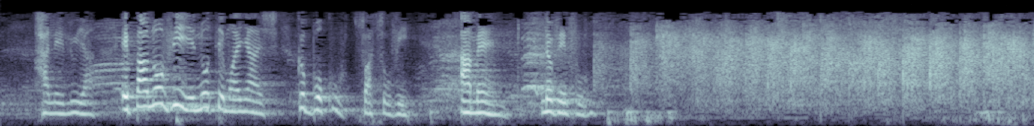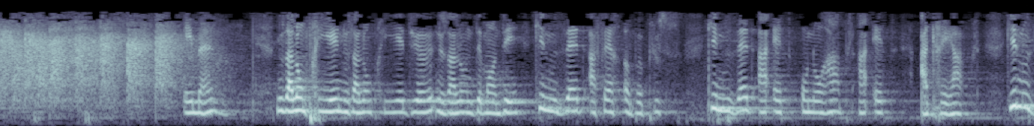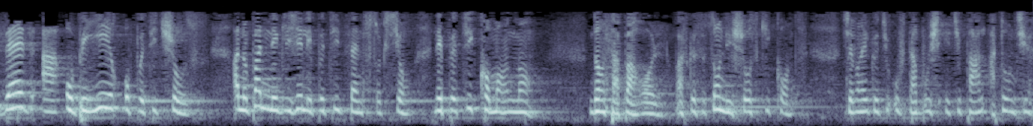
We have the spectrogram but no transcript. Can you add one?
Alléluia. Et par nos vies et nos témoignages, que beaucoup soient sauvés. Amen. Levez-vous. Amen. Nous allons prier, nous allons prier Dieu, nous allons demander qu'il nous aide à faire un peu plus, qu'il nous aide à être honorable, à être agréable, qu'il nous aide à obéir aux petites choses, à ne pas négliger les petites instructions, les petits commandements dans sa parole, parce que ce sont les choses qui comptent. J'aimerais que tu ouvres ta bouche et tu parles à ton Dieu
